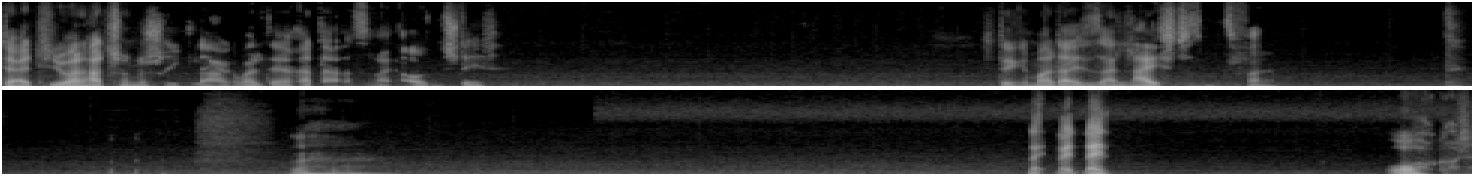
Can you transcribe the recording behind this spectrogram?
Der IT-Bahn hat schon eine Schräglage, weil der Radlader so weit außen steht. Ich denke mal, da ist es ein leichtes mitzufallen. Nein, nein, nein. Oh Gott.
